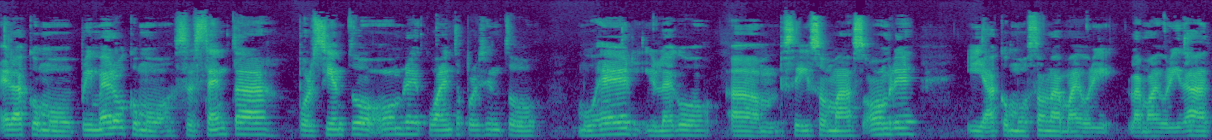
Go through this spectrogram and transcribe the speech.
era como, primero como 60% hombre, 40% mujer y luego um, se hizo más hombre y ya como son la, mayoría la mayoría.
